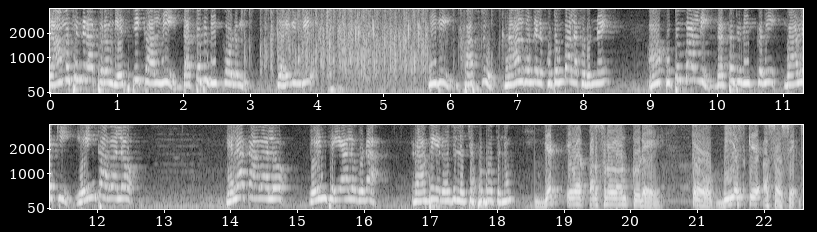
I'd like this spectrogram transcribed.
రామచంద్రాపురం ఎస్టీ కాలనీ దత్తత తీసుకోవడం జరిగింది. ఇది ఫస్ట్ నాలుగు వందల కుటుంబాలు అక్కడ ఉన్నాయి. ఆ కుటుంబాల్ని దత్తత తీసుకొని వాళ్ళకి ఏం కావాలో ఎలా కావాలో ఏం చేయాలో కూడా రాబోయే రోజుల్లో చెప్పబోతున్నాం. Get your personal loan today through BSK Associates.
